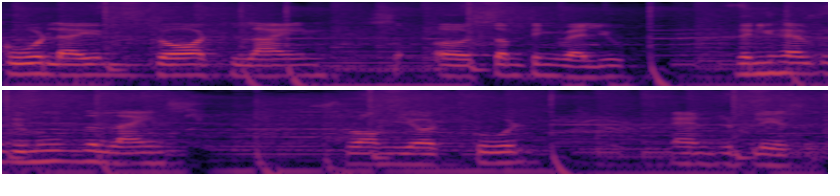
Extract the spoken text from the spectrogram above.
code line dot line uh, something value. Then you have to remove the lines from your code and replace it.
